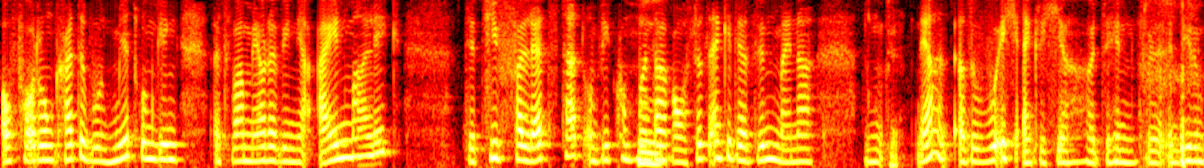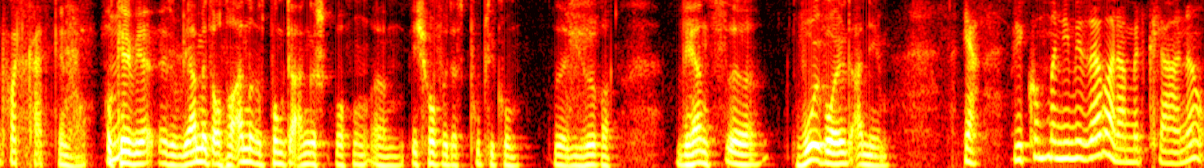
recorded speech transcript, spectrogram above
Aufforderung hatte, wo es mir drum ging, es war mehr oder weniger einmalig, der tief verletzt hat und wie kommt man da raus? Das ist eigentlich der Sinn meiner, Okay. ja, also wo ich eigentlich hier heute hin will, in diesem Podcast. Genau. Okay, wir, also wir haben jetzt auch noch andere Punkte angesprochen. Ähm, ich hoffe, das Publikum oder die Hörer werden es äh, wohlwollend annehmen. Ja, wie kommt man nämlich selber damit klar, ne?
